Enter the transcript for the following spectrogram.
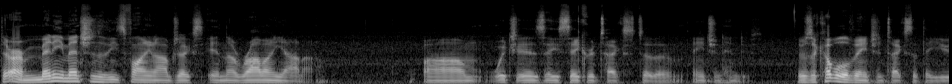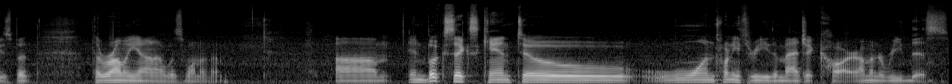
there are many mentions of these flying objects in the Ramayana, um, which is a sacred text to the ancient Hindus. There's a couple of ancient texts that they use, but the Ramayana was one of them. Um, in Book 6, Canto 123, The Magic Car, I'm going to read this.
